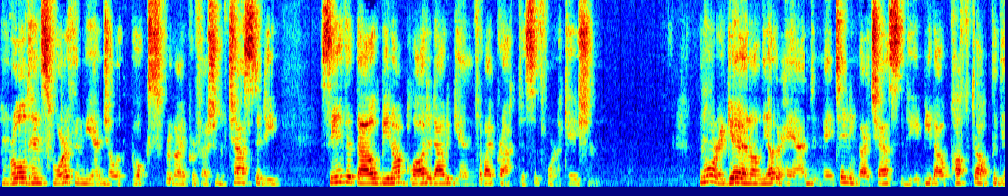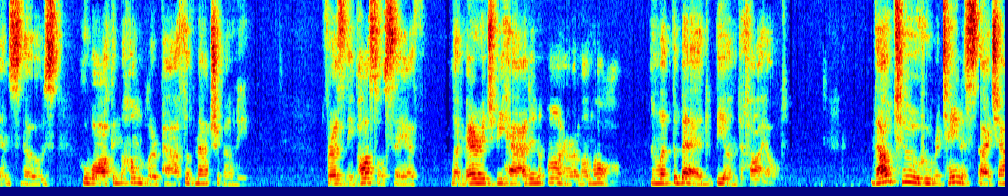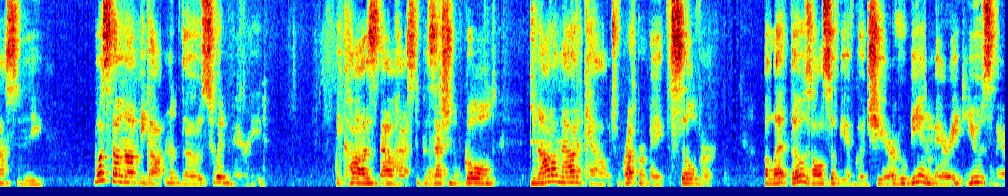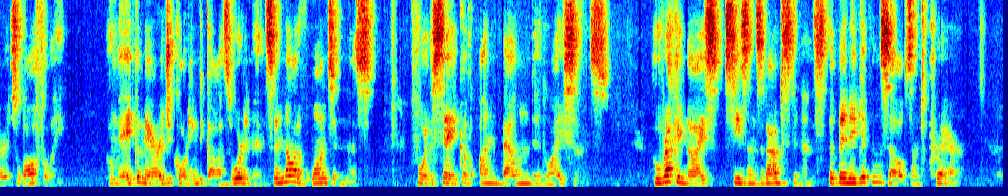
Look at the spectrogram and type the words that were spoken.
Enrolled henceforth in the angelic books for thy profession of chastity, see that thou be not blotted out again for thy practice of fornication. Nor again, on the other hand, in maintaining thy chastity, be thou puffed up against those who walk in the humbler path of matrimony for as the Apostle saith, Let marriage be had in honour among all, and let the bed be undefiled. Thou too, who retainest thy chastity, wast thou not begotten of those who had married? Because thou hast a possession of gold, do not on that account reprobate the silver. But let those also be of good cheer, who being married use marriage lawfully, who make a marriage according to God's ordinance, and not of wantonness, for the sake of unbounded license who recognize seasons of abstinence, that they may give themselves unto prayer,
